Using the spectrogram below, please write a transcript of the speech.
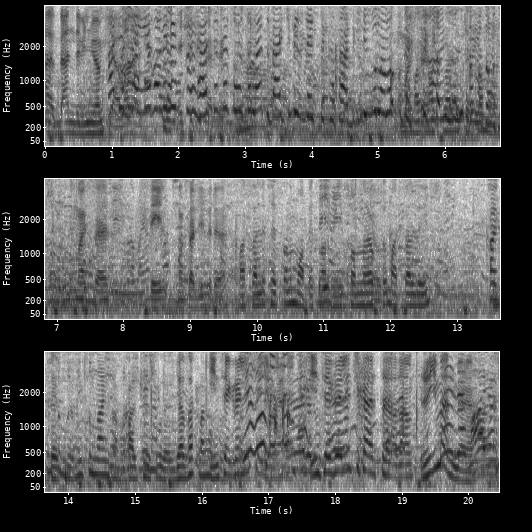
Abi ben de bilmiyorum ki ya. Sen yapabilirsin. Felsefe sorsalardı belki biz destek atardık. Biz buna nasıl destek Sen istedin. Maxwell değil. Maxwell değildir ya. Maxwell'de Tesla'nın muhabbeti var. Newton'la yoktu. Maxwell değil. Kalkülüsü buluyor. Newton'la aynı zamanda. Kalkülüsü buluyor. Yazak lan. İntegrali şey ya. İntegrali çıkarttı adam. Riemann mi? Hayır.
